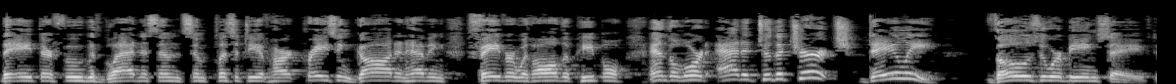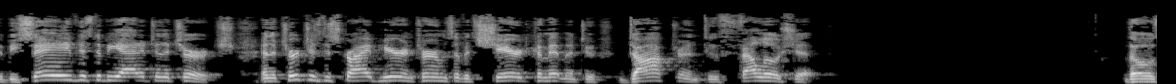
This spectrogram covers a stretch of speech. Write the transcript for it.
they ate their food with gladness and simplicity of heart, praising God and having favor with all the people. And the Lord added to the church daily those who were being saved. To be saved is to be added to the church. And the church is described here in terms of its shared commitment to doctrine, to fellowship, those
